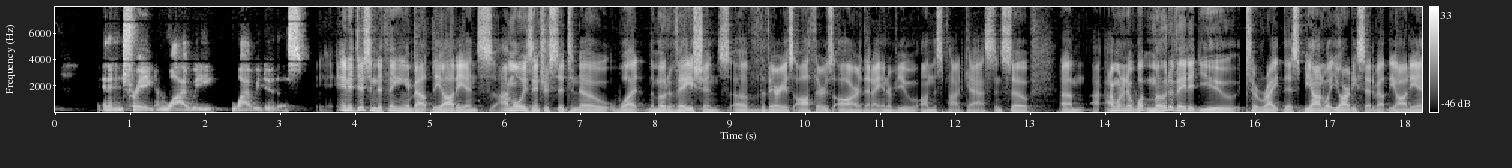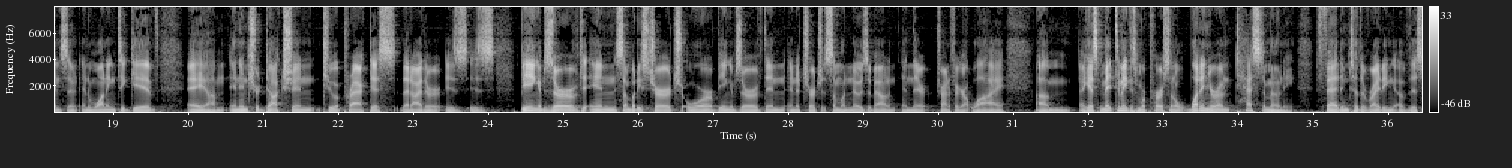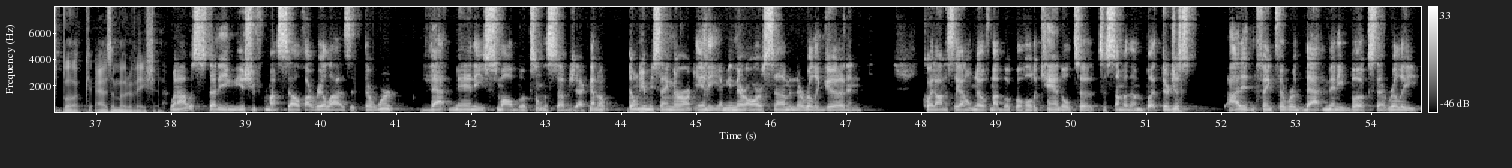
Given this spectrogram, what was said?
and intrigued on why we why we do this. In addition to thinking about the audience, I'm always interested to know what the motivations of the various authors are that I interview on this podcast. And so um, I, I want to know what motivated you to write this beyond what you already said about the audience and, and wanting to give a um, an introduction to a practice that either is is being observed in somebody's church or being observed in, in a church that someone knows about and, and they're trying to figure out why. Um, I guess to make this more personal, what in your own testimony fed into the writing of this book as a motivation? When I was studying the issue for myself, I realized that there weren't that many small books on the subject. Now, don't don't hear me saying there aren't any. I mean, there are some, and they're really good. And quite honestly, I don't know if my book will hold a candle to to some of them, but they're just. I didn't think there were that many books that really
